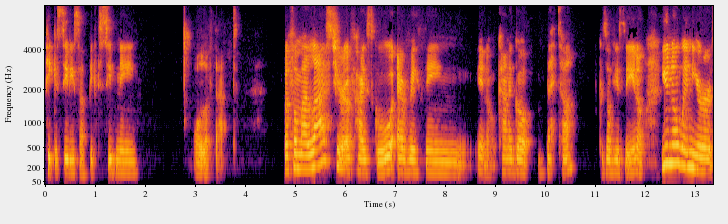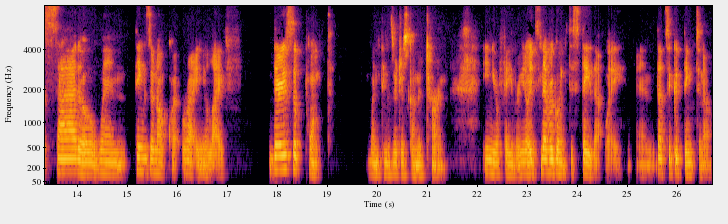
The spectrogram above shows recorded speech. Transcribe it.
pick a city. So, I picked Sydney, all of that. But for my last year of high school, everything, you know, kind of got better. Because obviously, you know, you know when you're sad or when things are not quite right in your life, there is a point when things are just going to turn in your favor. You know, it's never going to stay that way. And that's a good thing to know.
